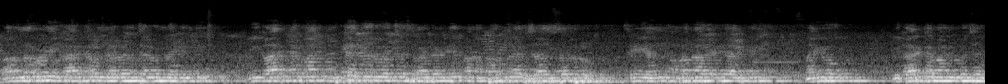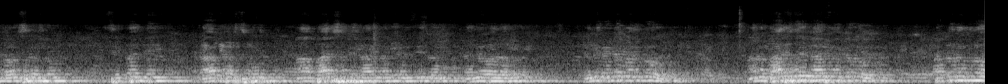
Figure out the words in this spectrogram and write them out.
వాళ్ళందరూ కూడా ఈ కార్యక్రమం నిర్వహించడం జరిగింది. ఈ కార్యక్రమానికి ముఖ్య అతిథులు వచ్చేసినటువంటి మన పర్మనెంట్ శాసనసభ్యులు శ్రీ ఎన్ అమర్నాథ్ గారికి మరియు ఈ కార్యక్రమానికి వచ్చిన కౌన్సిలర్లు సిబ్బంది డాక్టర్స్ మా పారిశుద్ధ్య కార్మికులకి ధన్- ధన్యవాదాలు. ఎందుకంటే మనకు మన పారిశుద్ధ్య కార్మికులు పట్టణంలో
